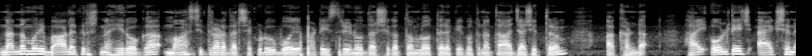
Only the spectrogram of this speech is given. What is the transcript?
నందమూరి బాలకృష్ణ హీరోగా మాస్ చిత్రాల దర్శకుడు బోయపాటి శ్రీను దర్శకత్వంలో తెరకెక్కుతున్న తాజా చిత్రం అఖండ. హై వోల్టేజ్ యాక్షన్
